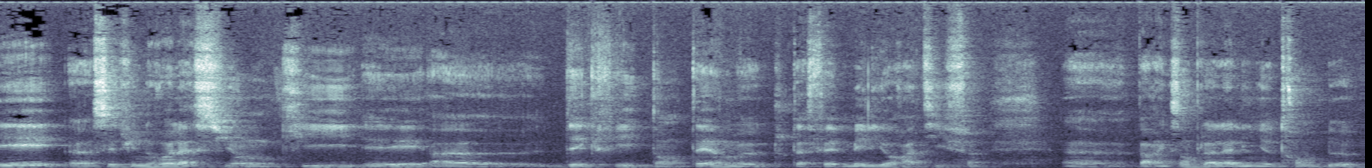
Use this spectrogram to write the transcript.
et euh, c'est une relation qui est euh, décrite en termes tout à fait mélioratifs. par exemple à la ligne 32,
